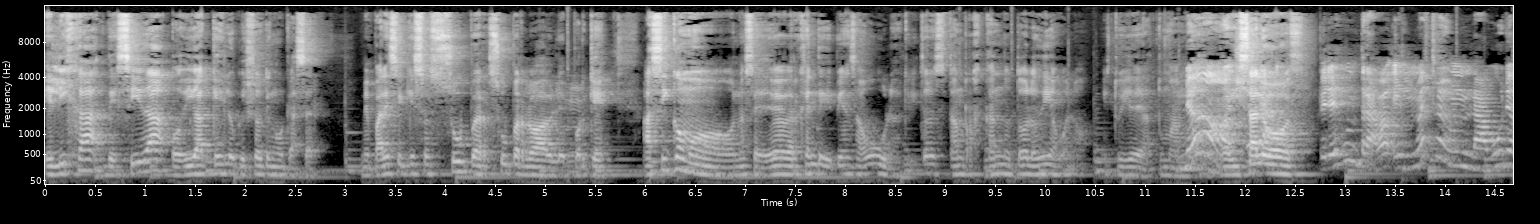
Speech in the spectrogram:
elija, decida o diga qué es lo que yo tengo que hacer. Me parece que eso es súper, súper loable porque así como, no sé, debe haber gente que piensa, uh, los escritores se están rascando todos los días. Bueno, es tu idea, tu mamá. No, Revisalo vos. Pero es un trabajo. El nuestro es un laburo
